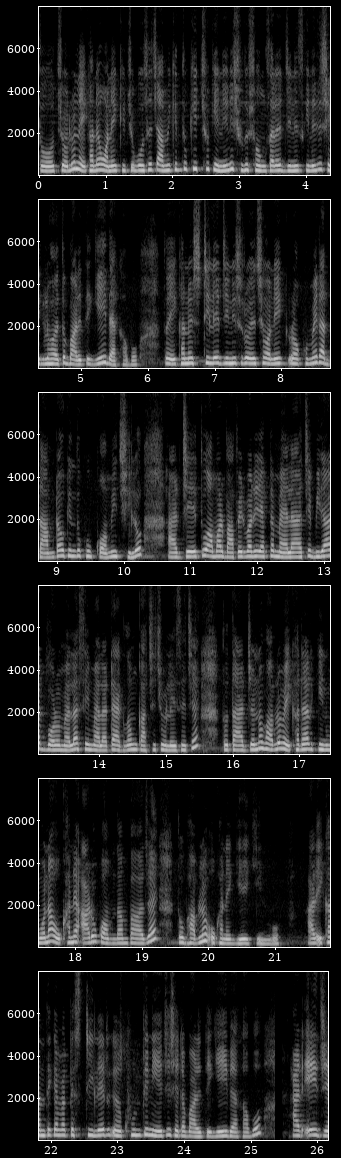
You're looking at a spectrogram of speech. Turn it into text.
তো চলুন, এখানে অনেক কিছু বসেছে, আমি কিন্তু কিচ্ছু কিনিনি, শুধু সংসারের জিনিস কিনেছি, সেগুলো হয়তো বাড়িতে গিয়েই দেখাবো। তো এখানে স্টিলের জিনিস রয়েছে অনেক রকমের, আর দামটাও কিন্তু খুব কমই ছিল। আর যেহেতু আমার বাপের বাড়ির একটা মেলা আছে, বিরাট বড় মেলা, সেই মেলাটা একদম কাছে চলে এসেছে। তো তার জন্য ভাবলাম, এখানে আর কিনবো না, ওখানে আরও কম দাম পাওয়া যায়, তো ভাবলাম ওখানে গিয়েই কিনবো। আর এখান থেকে আমি একটা স্টিলের খুন্তি নিয়েছি, সেটা বাড়িতে গিয়েই দেখাবো। আর এই যে,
